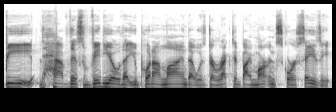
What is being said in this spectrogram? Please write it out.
be have this video that you put online that was directed by Martin Scorsese.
